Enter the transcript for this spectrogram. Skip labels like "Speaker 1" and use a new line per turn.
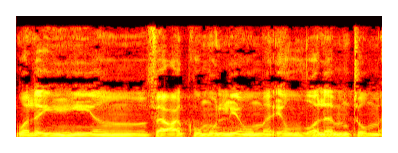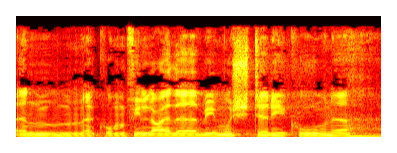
ولن ينفعكم اليوم إذ ظلمتم أنكم في العذاب مشتركونه.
